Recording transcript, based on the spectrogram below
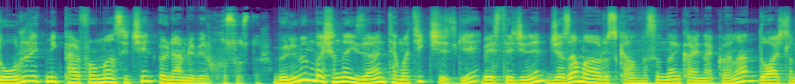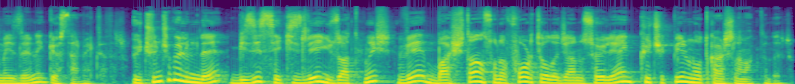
doğru ritmik performans için önemli bir husustur. Bölümün başında izlenen tematik çizgi bestecinin caza maruz kalmasından kaynaklanan doğaçlama izlerini göstermektedir. Üçüncü bölümde bizi 8'liğe 160 ve baştan sona forte olacağını söyleyen küçük bir not karşılamaktadır.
